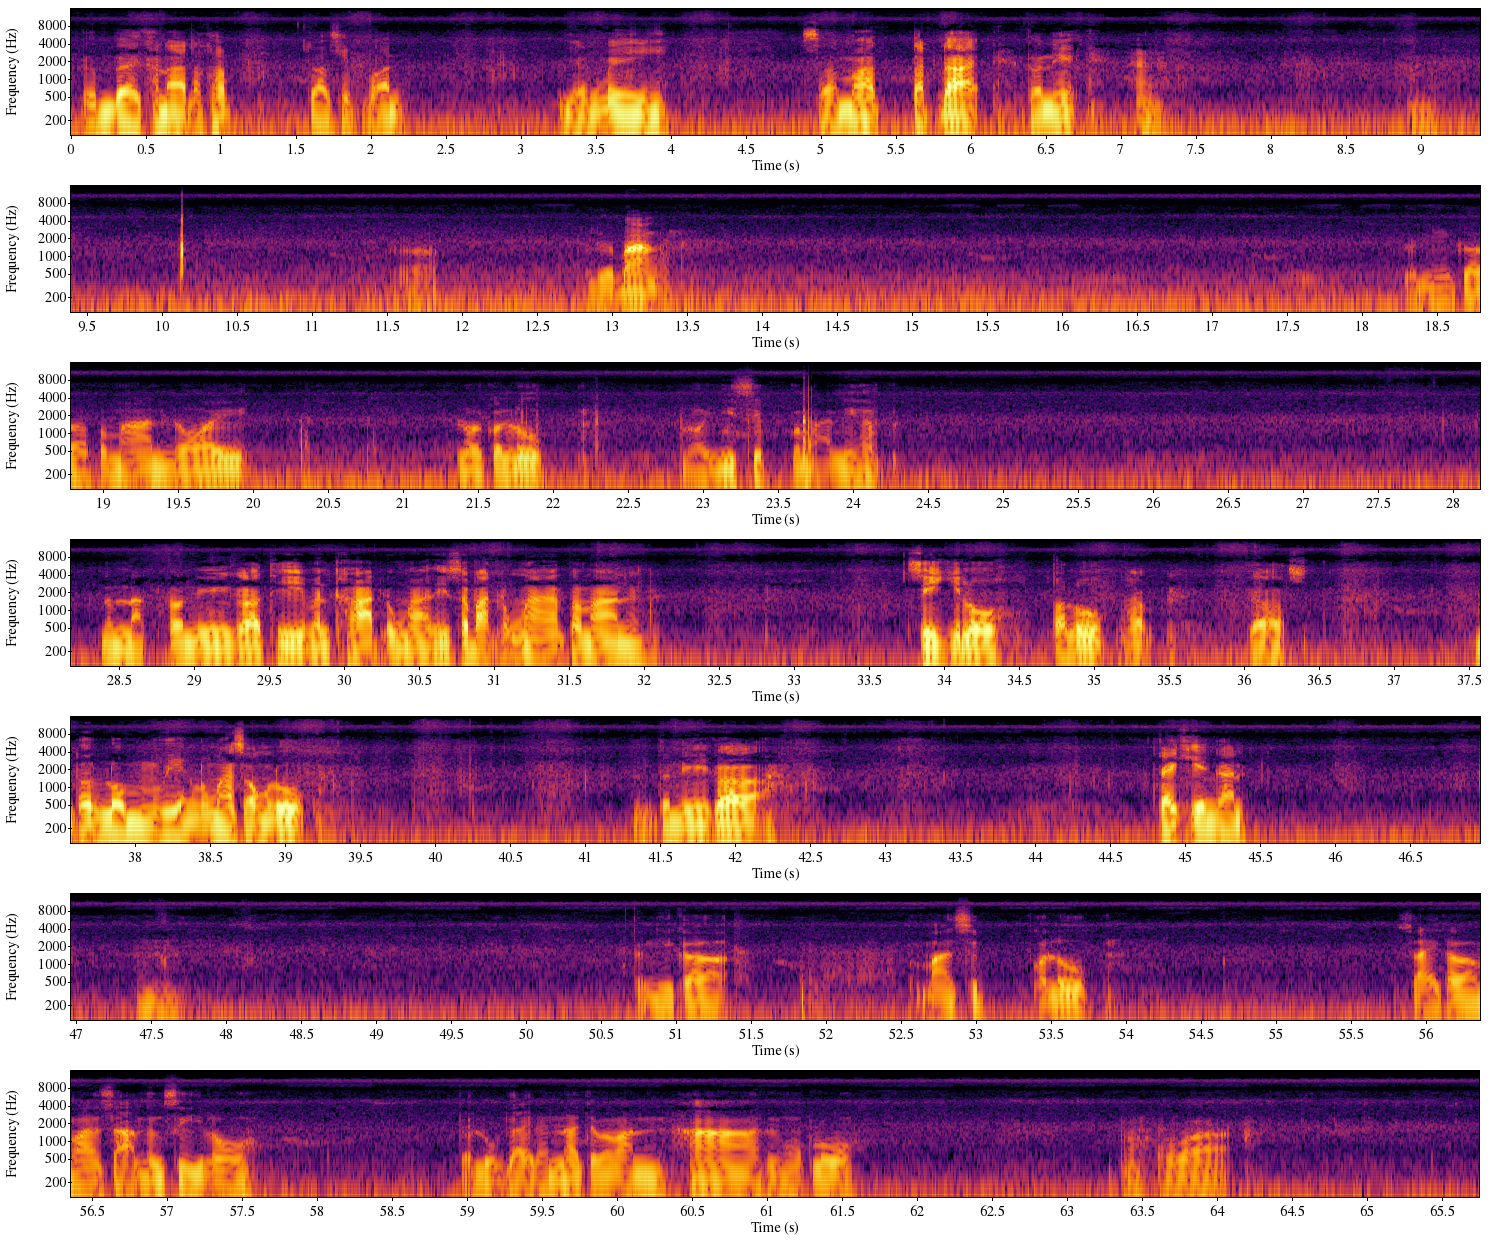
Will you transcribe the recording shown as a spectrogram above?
เริ่มได้ขนาดแล้วครับ 90 วัน ยังไม่ สามารถตัดได้ตอนนี้ก็เหลือบ้าง ตัวนี้ก็ประมาณร้อยร้อยกว่าลูกร้อยยี่สิบประมาณนี้ครับ น้ำหนักตอนนี้ก็ที่มันขาดลงมาที่สะบัดลงมาประมาณสี่กิโล ต่อลูกครับ ก็โดนลมเวียงลงมาสองลูกตัวนี้ก็ใกล้เคียงกันตัวนี้ก็ประมาณสิบกว่าลูกไซส์ก็ประมาณสามถึงสี่โล แต่ลูกใหญ่นั้นน่าจะประมาณห้าถึงหกโล เพราะว่า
